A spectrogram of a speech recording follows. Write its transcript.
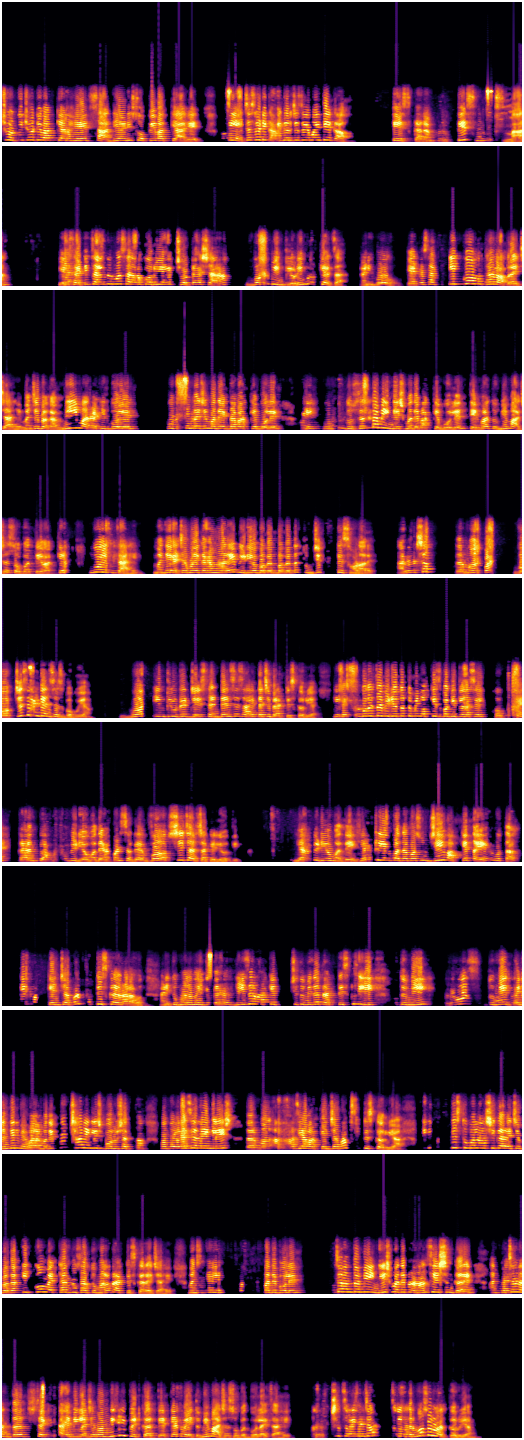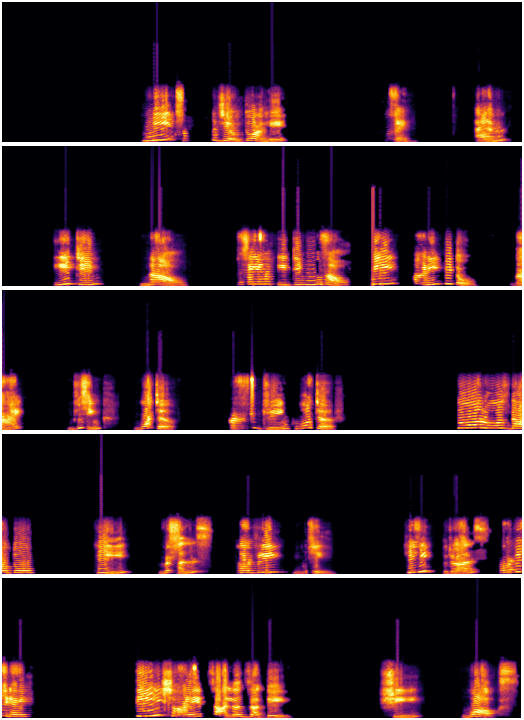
छोटी-छोटी वाक्य आहेत, साधी आणि सोपी वाक्य आहेत. याच्यासाठी काय गरजेचं आहे माहितीये का? तीस कारण तीस मेक्स यासाठी चला तर मग सराव करूया छोट्याशा वर्ब इन्क्लुडिंग वाक्याचा. आणि हो, याच्यासाठी इको मेथड वापरायची आहे. म्हणजे बघा, मी मराठीत बोलेन, पुढे इंग्रजीमध्ये एकदा वाक्य बोलेन आणि पुन्हा दुसऱ्यांदा मी इंग्लिशमध्ये वाक्य बोलेन, तेव्हा तुम्ही माझ्यासोबत ते वाक्य बोलायचं आहे. म्हणजे याच्यामुळे काय होणार आहे, व्हिडिओ बघत-बघतच तुमची प्रॅक्टिस होणार आहे. आलं लक्षात? तर मग आपण वर्बचे सेंटेन्सेस बघूया. वर्ड इन्क्लुडेड जे सेंटेन्सेस आहेत त्याची प्रॅक्टिस करूया. अगोदरचा व्हिडिओ तर तुम्ही नक्कीच बघितला असेल, हो काय? कारण त्या व्हिडिओमध्ये आपण सगळ्या वर्बची चर्चा केली होती. या व्हिडिओमध्ये ह्या क्रियापदापासून जी वाक्य तयार होतात, त्या वाक्यांची आपण प्रॅक्टिस करणार आहोत. आणि तुम्हाला माहिती आहे ही जर वाक्याची तुम्ही जर प्रॅक्टिस केली, तुम्ही रोज तुम्ही दैनंदिन व्यवहारामध्ये खूप छान इंग्लिश बोलू शकता. मग बोलायचं ना इंग्लिश, तर मग आज या वाक्यांची आपण प्रॅक्टिस करूया. तीच तुम्हाला अशी करायची बघा, इको मेथडनुसार तुम्हाला प्रॅक्टिस करायची आहे. म्हणजे मध्ये बोलेन, त्याच्यानंतर मी इंग्लिशमध्ये प्रोनान्सिएशन करेन आणि त्याच्यानंतर सेकंड टायमिंगला जेव्हा मी रिपीट करते, त्यावेळी तुम्ही माझ्यासोबत बोलायचं आहे. चला तर मग सुरुवात करूया. मी जेवतो आहे. Am am eating now. I am eating now. मी पाणी पितो. I drink water. I drink water. तो रोज धावतो. He runs every day. He runs every day. ती शाळेत चालत जाते. She walks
